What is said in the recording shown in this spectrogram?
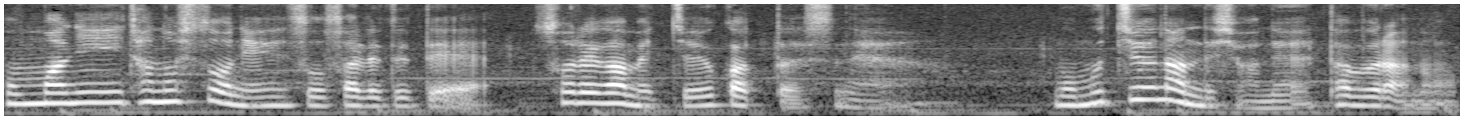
ほんまに楽しそうに演奏されててそれがめっちゃ良かったですね。もう夢中なんでしょうねタブラの。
